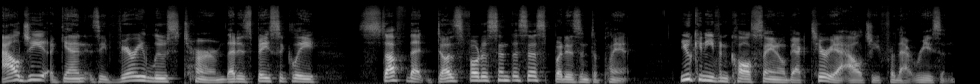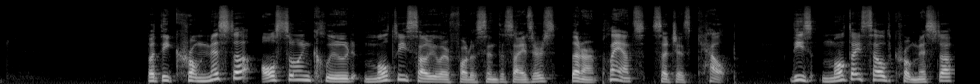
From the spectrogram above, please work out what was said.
Algae, again, is a very loose term that is basically stuff that does photosynthesis but isn't a plant. You can even call cyanobacteria algae for that reason. But the Chromista also include multicellular photosynthesizers that aren't plants, such as kelp. These multicelled chromista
